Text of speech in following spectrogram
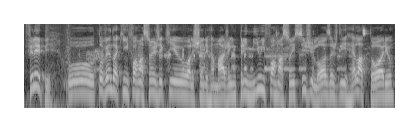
Felipe, o, tô vendo aqui informações de que o Alexandre Ramagem imprimiu informações sigilosas de relatório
